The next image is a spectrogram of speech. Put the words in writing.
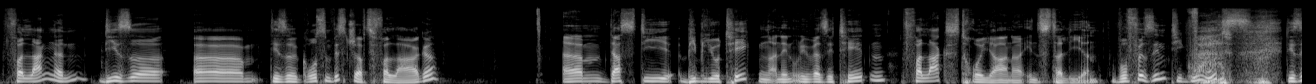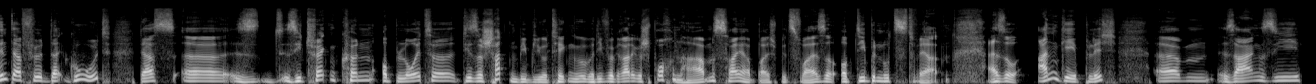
verlangen diese, ähm, diese großen Wissenschaftsverlage, ähm, dass die Bibliotheken an den Universitäten Verlagstrojaner installieren. Wofür sind die gut? Die sind dafür da gut, dass äh, sie tracken können, ob Leute diese Schattenbibliotheken, über die wir gerade gesprochen haben, Sci-Hub beispielsweise, ob die benutzt werden. Also angeblich ähm, sagen sie,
